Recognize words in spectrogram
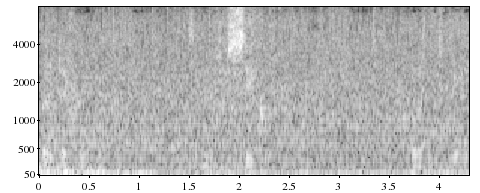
But a different one. So there's a sequel. Wasn't good.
